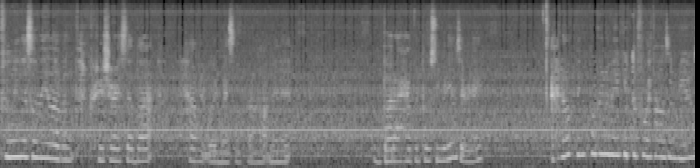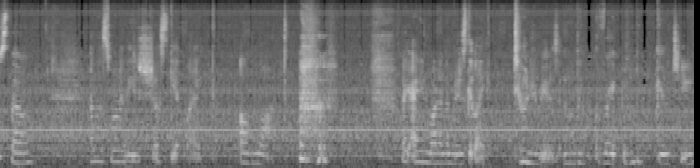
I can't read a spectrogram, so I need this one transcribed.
Filming this on the 11th, pretty sure I said that. Haven't weighed myself for a hot minute. But I have been posting videos every day. I don't think we're gonna make it to 4,000 views though. Unless one of these just get like a lot. like I need one of them to just get like 200 views and it'll be great. It'll be Gucci.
